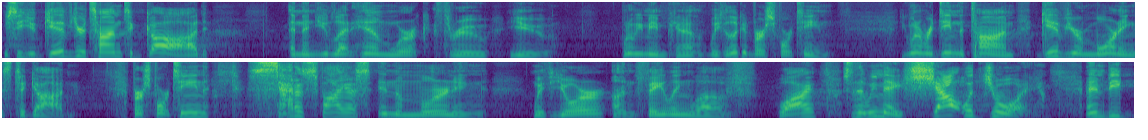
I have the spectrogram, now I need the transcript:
You see, you give your time to God and then you let Him work through you. What do we mean, Kenneth? Well, if you look at verse 14, you want to redeem the time, give your mornings to God. Verse 14, satisfy us in the morning with your unfailing love. Why? So that we may shout with joy and be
